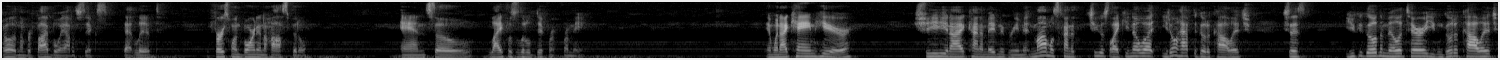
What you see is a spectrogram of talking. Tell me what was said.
Oh, number five boy out of six that lived. The first one born in a hospital. And so life was a little different for me. And when I came here, she and I kind of made an agreement. And mom was kind of, she was like, you know what? You don't have to go to college. She says, you could go to the military, you can go to college.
